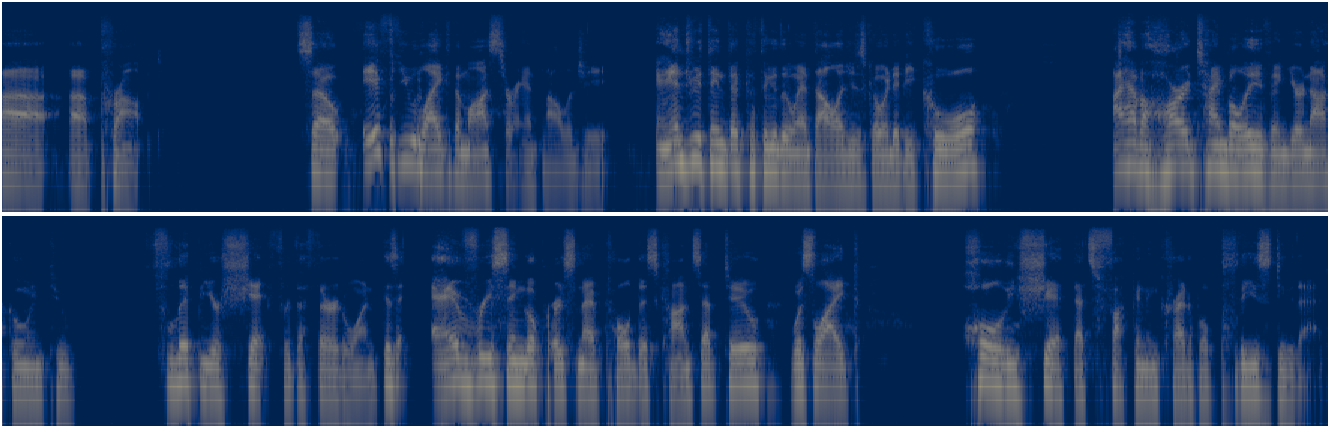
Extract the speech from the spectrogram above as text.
uh, uh, prompt. So if you like the monster anthology and you think the Cthulhu anthology is going to be cool, I have a hard time believing you're not going to flip your shit for the third one because every single person I've told this concept to was like, holy shit, that's fucking incredible. Please do that.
